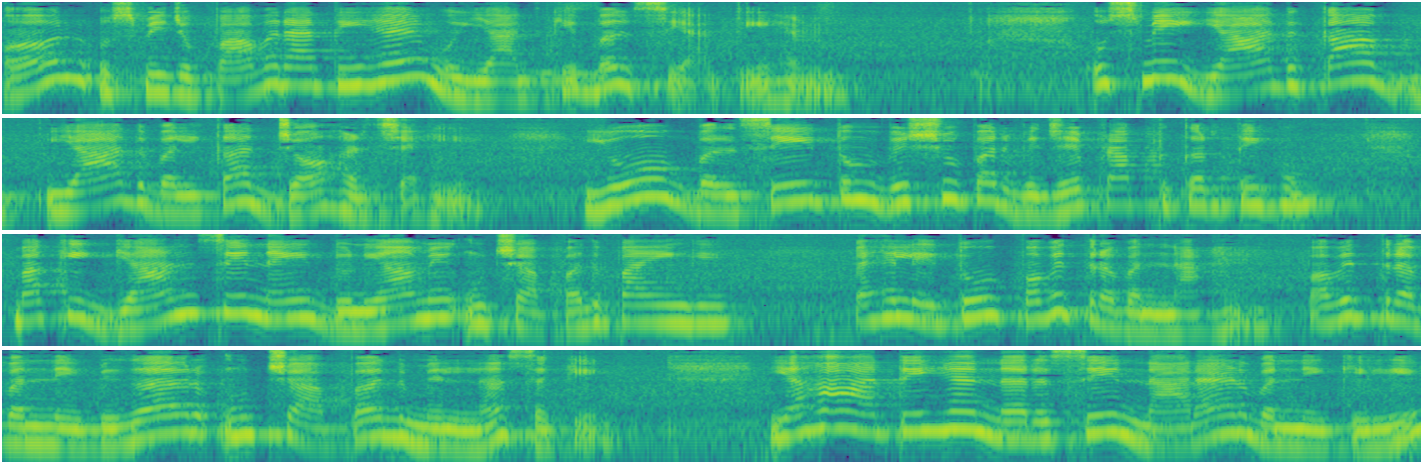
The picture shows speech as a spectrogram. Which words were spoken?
और उसमें जो पावर आती है, वो याद के बल से आती है। उसमें याद का, याद बल का जौहर चाहिए। योग बल से तुम विश्व पर विजय प्राप्त करते हो। बाकी ज्ञान से नई दुनिया में ऊँचा पद पाएँगे। पहले तो पवित्र बनना है। पवित्र बनने बगैर ऊँचा पद मिल न सके। यहाँ आते हैं नर से नारायण बनने के लिए।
